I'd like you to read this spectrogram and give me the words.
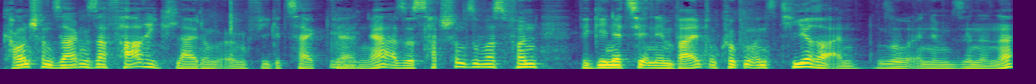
kann man schon sagen, Safari-Kleidung irgendwie gezeigt mhm. werden. Ja, also es hat schon sowas von, wir gehen jetzt hier in den Wald und gucken uns Tiere an, so in dem Sinne. Ne?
